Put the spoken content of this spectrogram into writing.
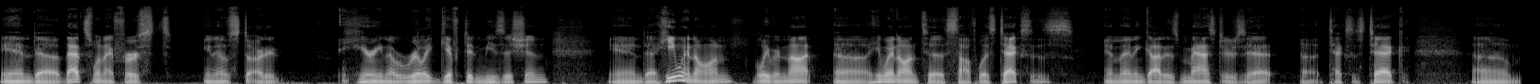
and uh, that's when I first, you know, started hearing a really gifted musician. And uh, he went on, believe it or not, uh, he went on to Southwest Texas, and then he got his master's at uh, Texas Tech, um,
